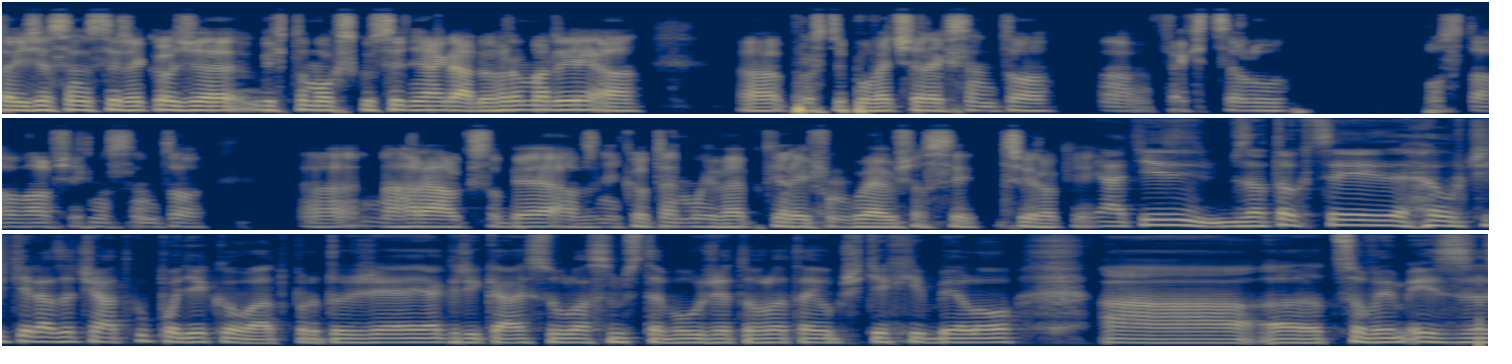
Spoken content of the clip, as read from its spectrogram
Takže jsem si řekl, že bych to mohl zkusit nějak dát dohromady a, prostě po večerech jsem to v Excelu postahoval, všechno jsem to nahrál k sobě a vznikl ten můj web, který funguje už asi tři roky. Já ti za to chci určitě na začátku poděkovat, protože jak říkáš, souhlasím s tebou, že tohle tady určitě chybělo a eh, co vím i z,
